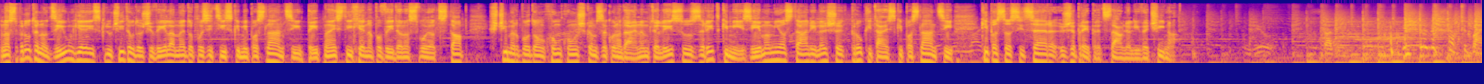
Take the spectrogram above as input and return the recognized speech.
Nasproten odziv je izključitev doživela med opozicijskimi poslanci. 15 jih je napovedalo svoj odstop, s čimer bodo v hongkonškem zakonodajnem telesu z redkimi izjemami ostali le še prokitajski poslanci, ki pa so sicer že prej predstavljali večino. You should have accepted my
